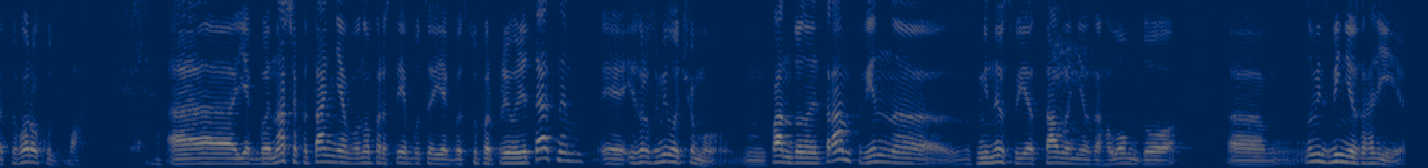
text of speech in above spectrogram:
е, цього року два. Е, якби наше питання воно перестає бути якби суперпріоритетним, е, і зрозуміло чому. Пан Дональд Трамп він е, змінив своє ставлення загалом до. е, Ну, він змінює взагалі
